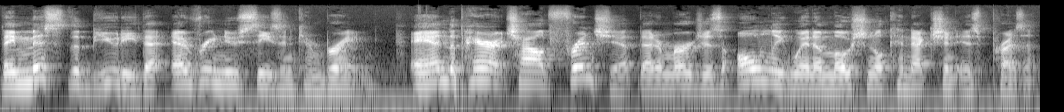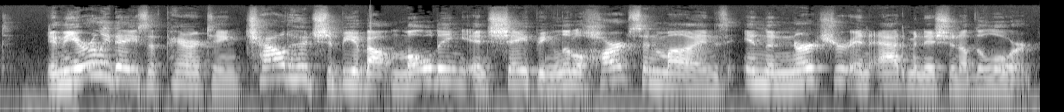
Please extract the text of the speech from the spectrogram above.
they miss the beauty that every new season can bring, and the parent-child friendship that emerges only when emotional connection is present. In the early days of parenting, childhood should be about molding and shaping little hearts and minds in the nurture and admonition of the Lord,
